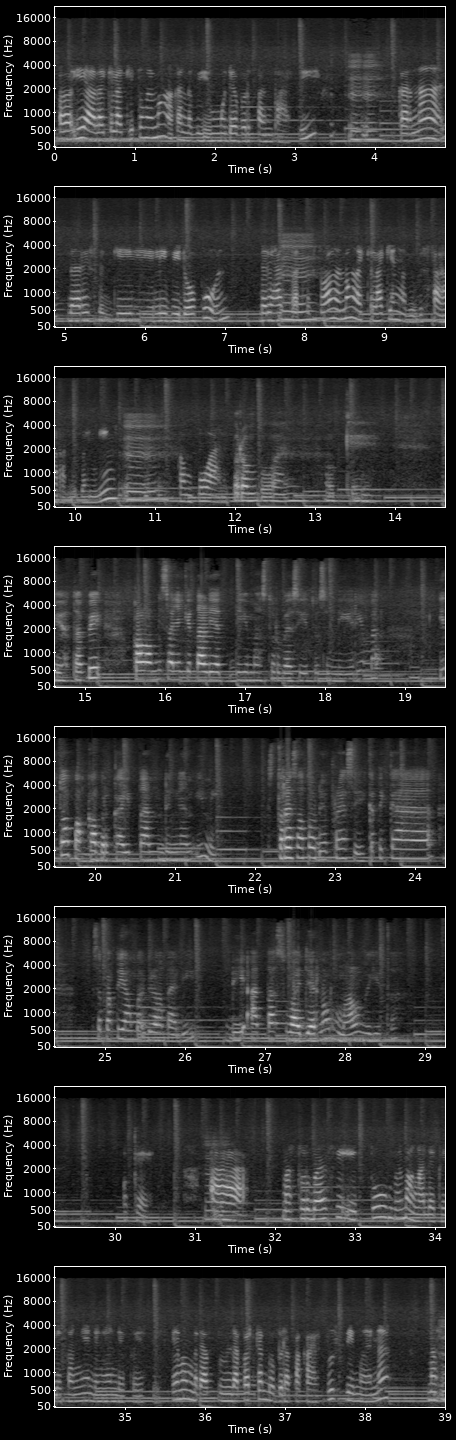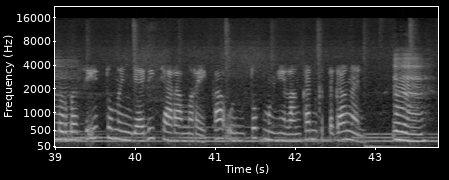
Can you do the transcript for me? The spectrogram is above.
uh, iya laki-laki itu memang akan lebih mudah berfantasi mm-hmm karena dari segi libido pun dari hasrat mm. seksual memang laki-laki yang lebih besar dibanding mm. perempuan. Perempuan, oke. Okay. Ya, tapi kalau misalnya kita lihat di masturbasi itu sendiri, Mbak, itu apakah berkaitan dengan ini stres atau depresi? Ketika seperti yang Mbak bilang tadi di atas wajar normal begitu? Oke. Okay. Hmm. Ah, masturbasi itu memang ada kaitannya dengan depresi. Saya mendapatkan beberapa kasus di mana masturbasi mm. itu menjadi cara mereka untuk menghilangkan ketegangan. Mm.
